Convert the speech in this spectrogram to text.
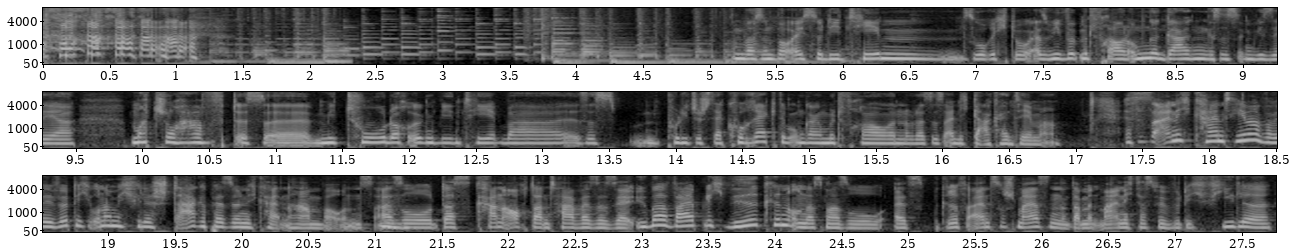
Und was sind bei euch so die Themen so Richtung, also wie wird mit Frauen umgegangen? Ist es irgendwie sehr machohaft? Ist äh, MeToo doch irgendwie ein Thema? Ist es politisch sehr korrekt im Umgang mit Frauen oder ist es eigentlich gar kein Thema? Es ist eigentlich kein Thema, weil wir wirklich unheimlich viele starke Persönlichkeiten haben bei uns. Also mhm. das kann auch dann teilweise sehr überweiblich wirken, um das mal so als Begriff einzuschmeißen. Und damit meine ich, dass wir wirklich viele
